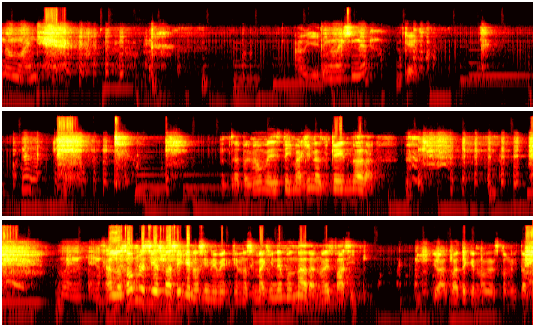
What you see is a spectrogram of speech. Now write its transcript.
No manches. Ah, bien. ¿Te imaginas? ¿Qué? Nada. O sea, primero me dices, ¿te imaginas que nada? bueno, a los hombres sí es fácil que nos, que nos imaginemos nada, no es fácil. Yo, acuérdate que nos desconectamos.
